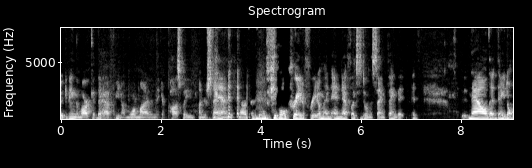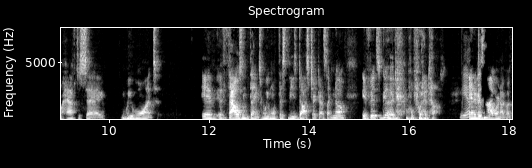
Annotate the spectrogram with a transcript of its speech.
are getting the market, they have you know more money than they can possibly understand. you know, they're giving people creative freedom, and, and Netflix is doing the same thing. That it, now that they don't have to say we want if a thousand things, we want this these dots checked out. It's like no, if it's good, we'll put it up. And if it's not, we're not going.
